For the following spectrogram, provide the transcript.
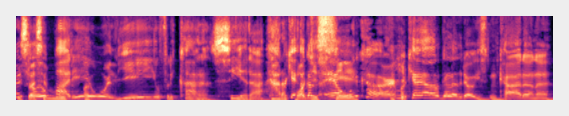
Isso então, vai ser eu parei, eu olhei, eu falei, cara, será? Cara, Porque pode a, ser. É a única arma que a Galadriel encara, né?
